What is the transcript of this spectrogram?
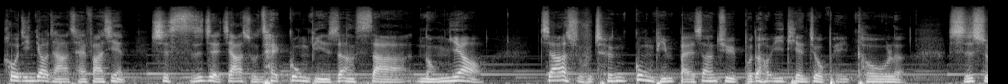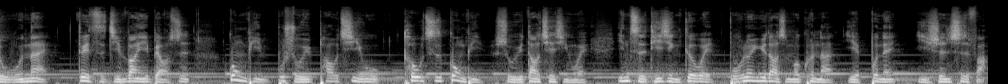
后经调查才发现是死者家属在贡品上撒农药。家属称贡品摆上去不到一天就被偷了，实属无奈。对此，警方也表示。贡品不属于抛弃物，偷吃贡品属于盗窃行为，因此提醒各位，不论遇到什么困难，也不能以身试法。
